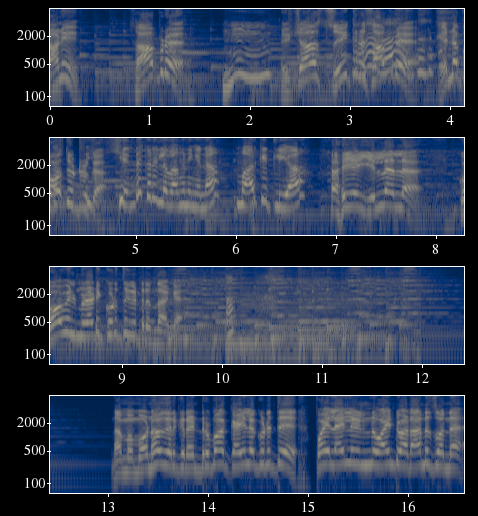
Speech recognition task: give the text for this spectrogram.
ராணி சாப்பிடு. நிஷா சீக்கிரம் சாப்பிடு. என்ன பார்த்துட்டு இருக்க? எந்த கடையில வாங்குனீங்கன்னா? மார்க்கெட்லயா? ஐயே இல்ல இல்ல. கோவில் முன்னாடி கொடுத்துக்கிட்டு இருந்தாங்க? நம்ம மனோகருக்கு ரெண்டு ரூபாய் கையில கொடுத்து போய் லைன்ல நின்னு வாங்கிட்டு வாடான்னு சொன்னேன்.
